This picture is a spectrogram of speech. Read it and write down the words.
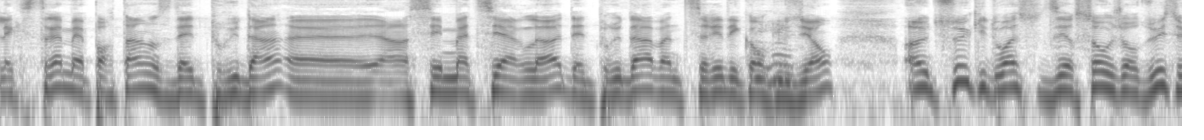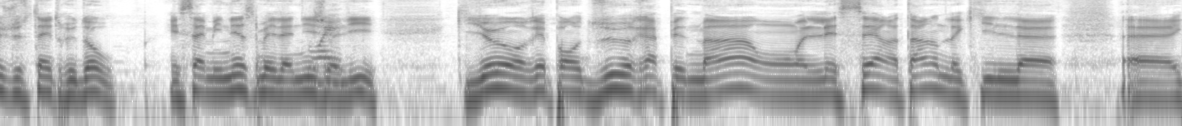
l'extrême importance d'être prudent euh, en ces matières-là, d'être prudent avant de tirer des conclusions. Un de ceux qui doit se dire ça aujourd'hui, c'est Justin Trudeau et sa ministre Mélanie Joly, qui eux ont répondu rapidement, on laissait entendre euh, euh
